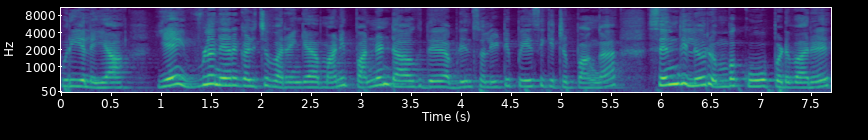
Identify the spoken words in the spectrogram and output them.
புரியலையா? ஏன் இவ்வளோ நேரம் கழித்து வர்றீங்க? மணி பன்னெண்டு ஆகுது அப்படின்னு சொல்லிட்டு பேசிக்கிட்டு இருப்பாங்க. செந்தில் ரொம்ப கோவப்படுவார்.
